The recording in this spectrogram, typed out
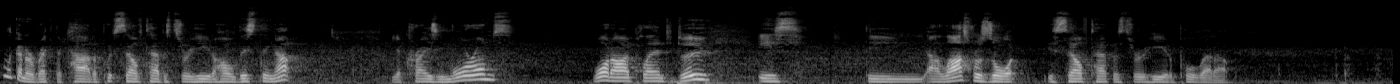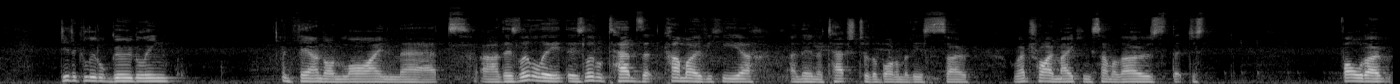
I'm not gonna wreck the car to put self-tappers through here to hold this thing up. You crazy morons. What I plan to do is the uh, last resort is self-tappers through here to pull that up. Did a little Googling and found online that uh, there's little there's little tabs that come over here and then attached to the bottom of this. So I'm gonna try making some of those that just fold over,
